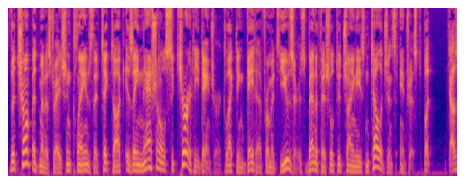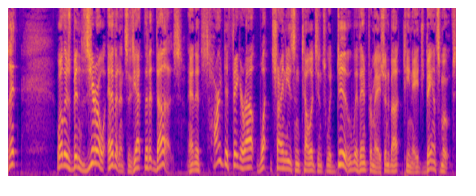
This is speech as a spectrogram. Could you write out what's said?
The Trump administration claims that TikTok is a national security danger, collecting data from its users beneficial to Chinese intelligence interests. But does it? Well, there's been zero evidence as yet that it does, and it's hard to figure out what Chinese intelligence would do with information about teenage dance moves.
